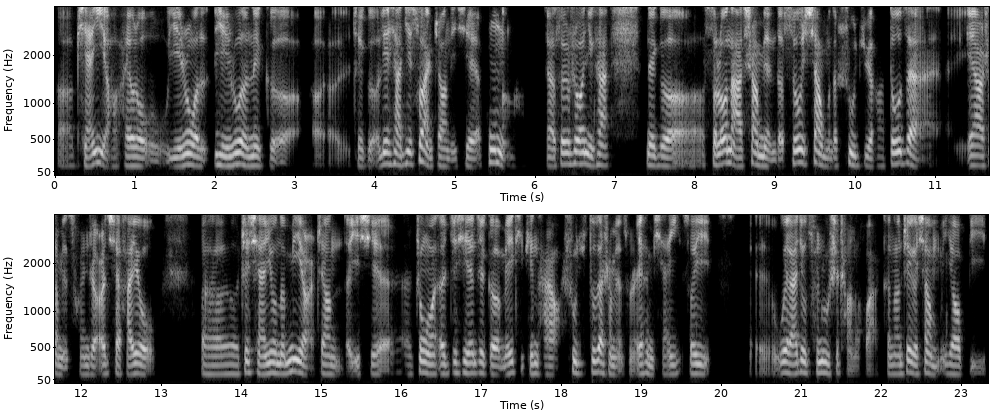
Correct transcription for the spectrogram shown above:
呃，便宜哈。还有引入引入了那个呃这个链下计算这样的一些功能啊。所以说你看，那个 Solana 上面的所有项目的数据哈都在 AR 上面存着，而且还有。呃，之前用的密尔这样的一些中文呃这些这个媒体平台啊，数据都在上面存着，也很便宜。所以，呃，未来就存储市场的话，可能这个项目要比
